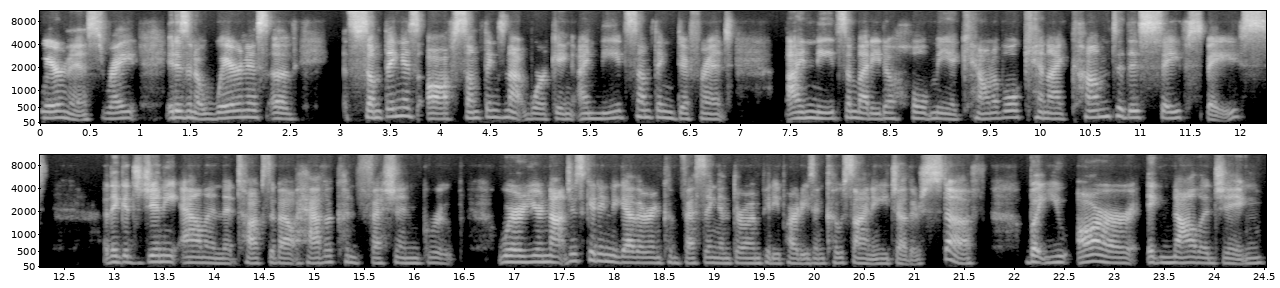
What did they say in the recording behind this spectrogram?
awareness, right? It is an awareness of something is off, something's not working. I need something different. I need somebody to hold me accountable. Can I come to this safe space? I think it's Jenny Allen that talks about have a confession group where you're not just getting together and confessing and throwing pity parties and co-signing each other's stuff, but you are acknowledging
